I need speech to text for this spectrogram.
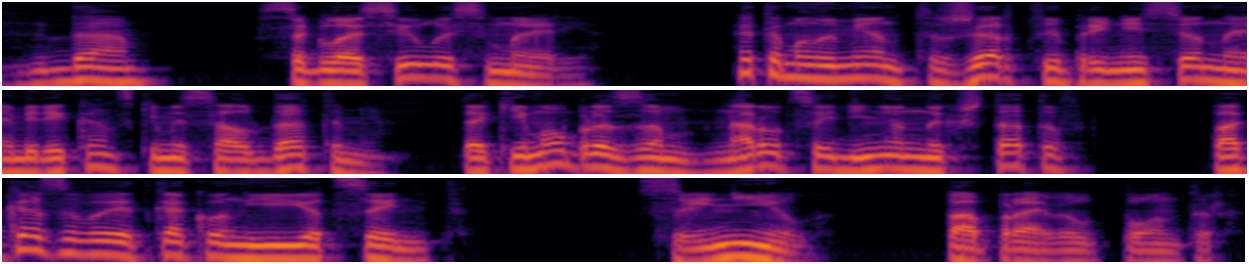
да», — согласилась Мэри. «Это монумент жертве, принесенной американскими солдатами. Таким образом, народ Соединенных Штатов показывает, как он ее ценит». «Ценил», — поправил Понтер.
